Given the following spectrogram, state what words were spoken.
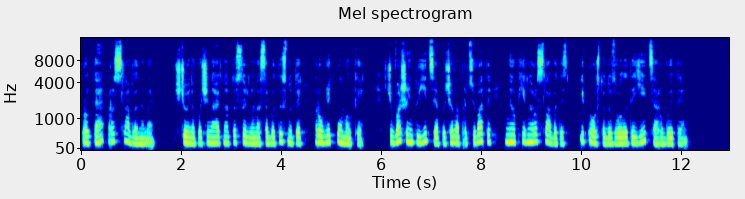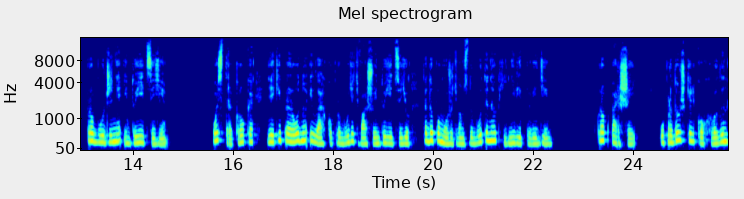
проте розслабленими. Щойно починають надто сильно на себе тиснути, роблять помилки. Щоб ваша інтуїція почала працювати, необхідно розслабитись і просто дозволити їй це робити. Пробудження інтуїції. Ось три кроки, які природно і легко пробудять вашу інтуїцію та допоможуть вам здобути необхідні відповіді. Крок перший. Упродовж кількох хвилин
